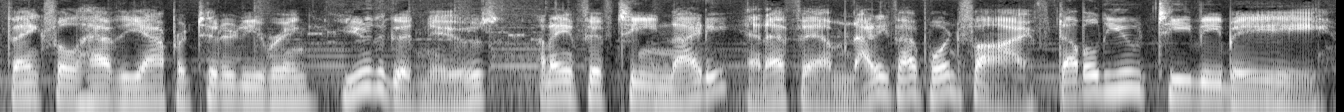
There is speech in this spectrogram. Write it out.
Thankful to have the opportunity to bring you the good news on AM 1590 and FM 95.5 WTVB.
